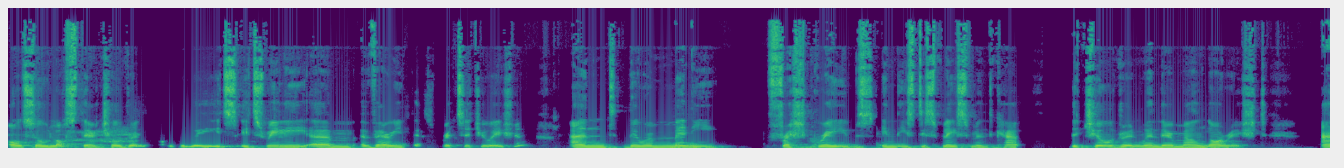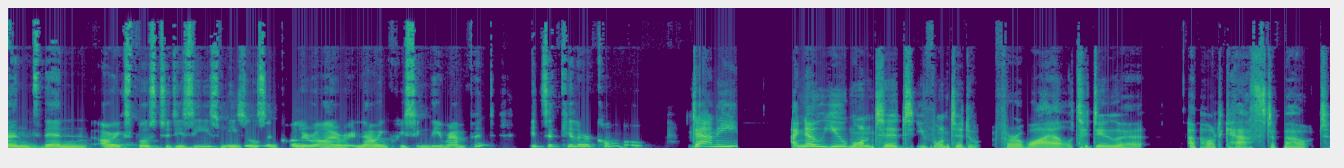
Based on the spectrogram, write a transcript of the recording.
also lost their children along the way. It's, it's really um, a very desperate situation. And there were many fresh graves in these displacement camps. The children, when they're malnourished, and then are exposed to disease, measles and cholera are now increasingly rampant. It's a killer combo. Danny, I know you wanted you've wanted for a while to do a, a podcast about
